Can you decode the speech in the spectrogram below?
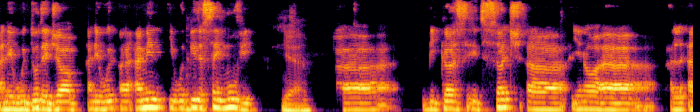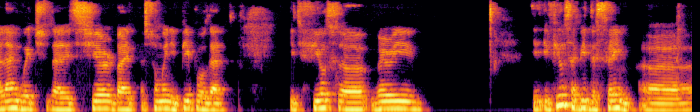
and it would do the job, and it would I mean it would be the same movie yeah. Because it's such uh, you know a, a language that is shared by so many people that it feels uh, very it, it feels a bit the same uh,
